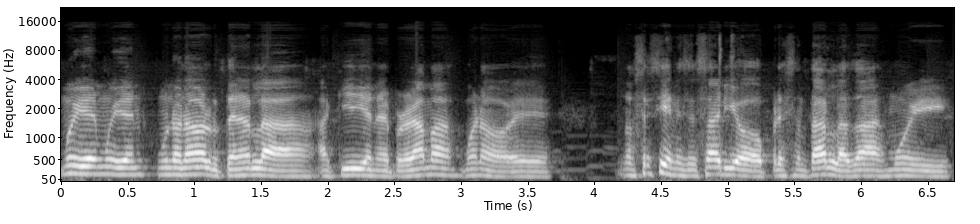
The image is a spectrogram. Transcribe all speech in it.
Muy bien, muy bien. Un honor tenerla aquí en el programa. Bueno, eh, no sé si es necesario presentarla, ya es muy,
